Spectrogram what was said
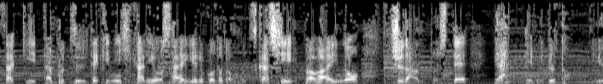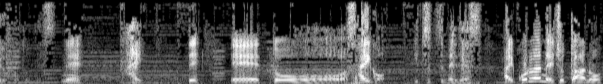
さっき言った物理的に光を遮ることが難しい場合の手段としてやってみるということですね。はい。で、えっ、と、最後、5つ目です。はい、これはね、ちょっとあの、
